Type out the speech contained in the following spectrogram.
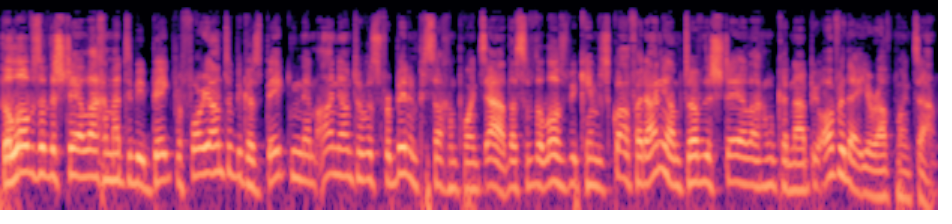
The loaves of the Shtei Alechem had to be baked before Yom Tov because baking them on Yom Tov was forbidden, Pesachim points out. Thus, if the loaves became disqualified on Yom Tov, the Shtei Alechem could not be offered that year, Rav points out.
